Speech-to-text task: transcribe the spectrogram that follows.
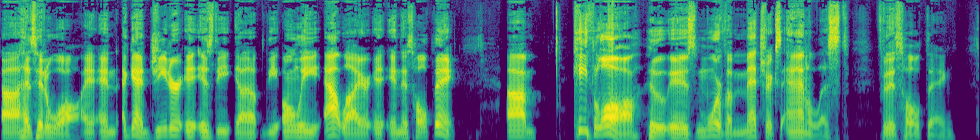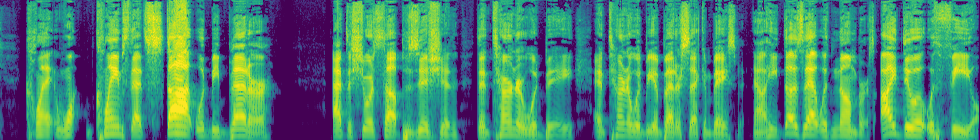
uh, has hit a wall. And, and, again, Jeter is the uh, the only outlier in, in this whole thing. Um, Keith Law, who is more of a metrics analyst for this whole thing, cla- claims that Stott would be better at the shortstop position than Turner would be, and Turner would be a better second baseman. Now, he does that with numbers. I do it with feel.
